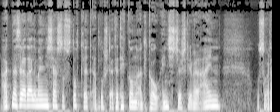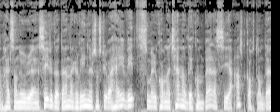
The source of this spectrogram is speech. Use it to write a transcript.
Agnes er deilig menneske, så stortlet at lust etter tikkun, at kå innskjer skriver ein, og så er han helsan ur uh, Sirigøtten, ekker viner som skriver hei, vid som er komna kjenna det, kun bæra sia alt godt om det,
